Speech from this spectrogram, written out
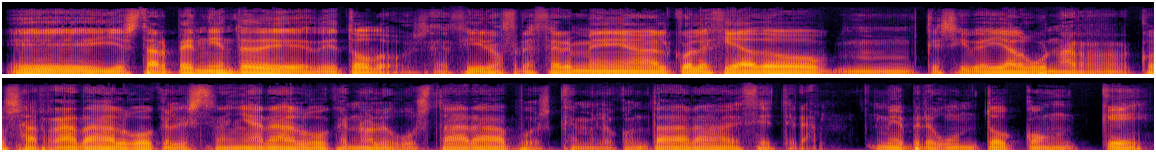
Eh, y estar pendiente de, todo. Es decir, ofrecerme al colegiado mm, que si veía alguna cosa rara, algo que le extrañara, algo que no le gustara, pues que me lo contara, etcétera. Me preguntó con qué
